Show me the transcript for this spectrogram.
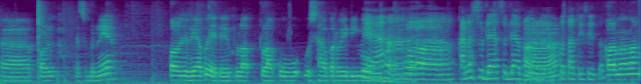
Eh, kalau sebenarnya kalau dari aku ya dari pela- pelaku usaha ya perweddingan Wah. karena sudah sudah Ah. berkutat di situ kalau memang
